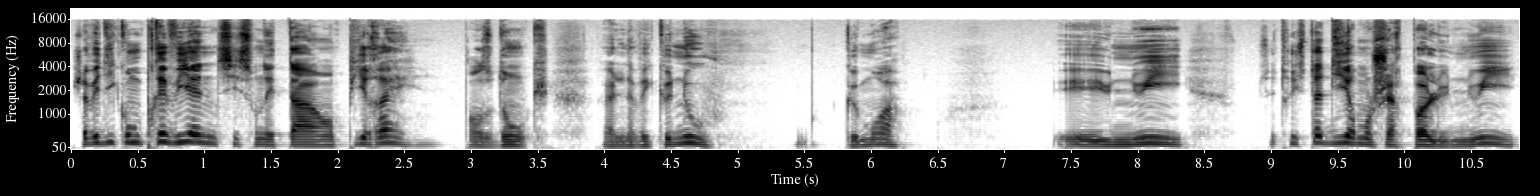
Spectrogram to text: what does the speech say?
J'avais dit qu'on me prévienne si son état empirait. Pense donc, elle n'avait que nous, que moi. Et une nuit, c'est triste à dire, mon cher Paul, une nuit,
